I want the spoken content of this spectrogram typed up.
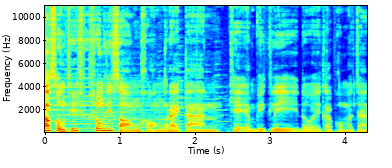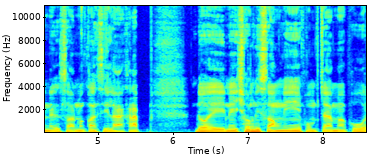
เข้าสู่ที่ช่วงที่ 2 ของรายการ KM Weekly โดยกระผมอาจารย์นฤศรมังกรศิลาครับ โดยในช่วงที่ 2 นี้ผมจะมาพูด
